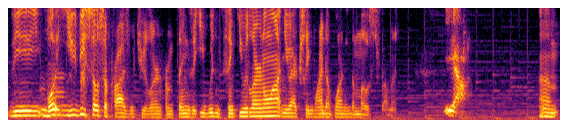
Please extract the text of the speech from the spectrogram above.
The what Mhm. you'd be so surprised what you learn from things that you wouldn't think you would learn a lot and you actually wind up learning the most from it. Yeah. Um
